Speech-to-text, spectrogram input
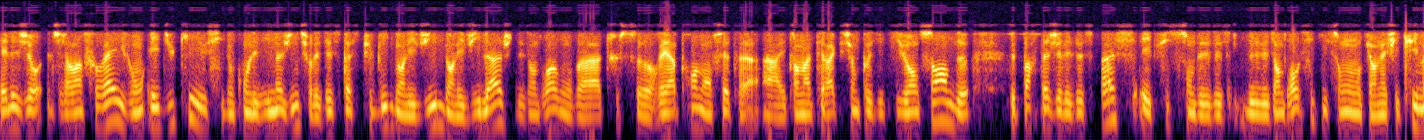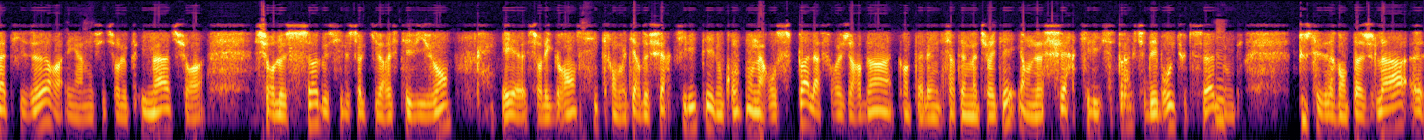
Et les jardins forêts, ils vont éduquer aussi, donc on les imagine sur les espaces publics, dans les villes, dans les villages, des endroits où on va tous euh, réapprendre en fait à être en interaction positive cultiver ensemble, de, de, partager les espaces. Et puis ce sont des, des, endroits aussi qui sont qui ont un effet climatiseur et un effet sur le climat, sur sur le sol aussi, le sol qui va rester vivant, et euh, sur les grands cycles, on va dire, de fertilité. Donc on n'arrose pas la forêt jardin quand elle a une certaine maturité et on ne la fertilise pas, elle se débrouille toute seule. Mm. Donc tous ces avantages-là, euh,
